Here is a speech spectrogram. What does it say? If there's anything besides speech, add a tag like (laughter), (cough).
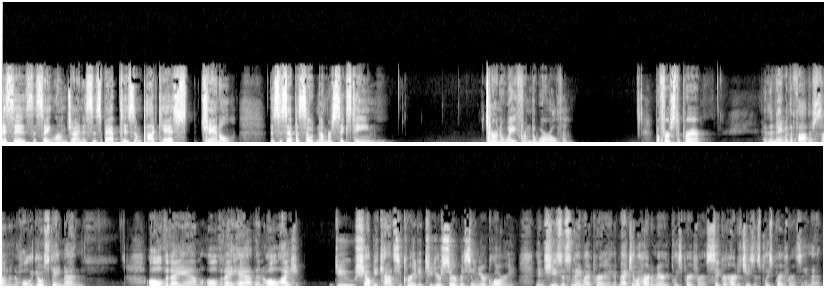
This is the St. Longinus' Baptism Podcast channel. This is episode number 16. Turn away from the world. But first, a prayer. In the name of the Father, Son, and the Holy Ghost, amen. All that I am, all that I have, and all I do shall be consecrated to your service and your glory. In Jesus' name I pray. Immaculate Heart of Mary, please pray for us. Sacred Heart of Jesus, please pray for us. Amen.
